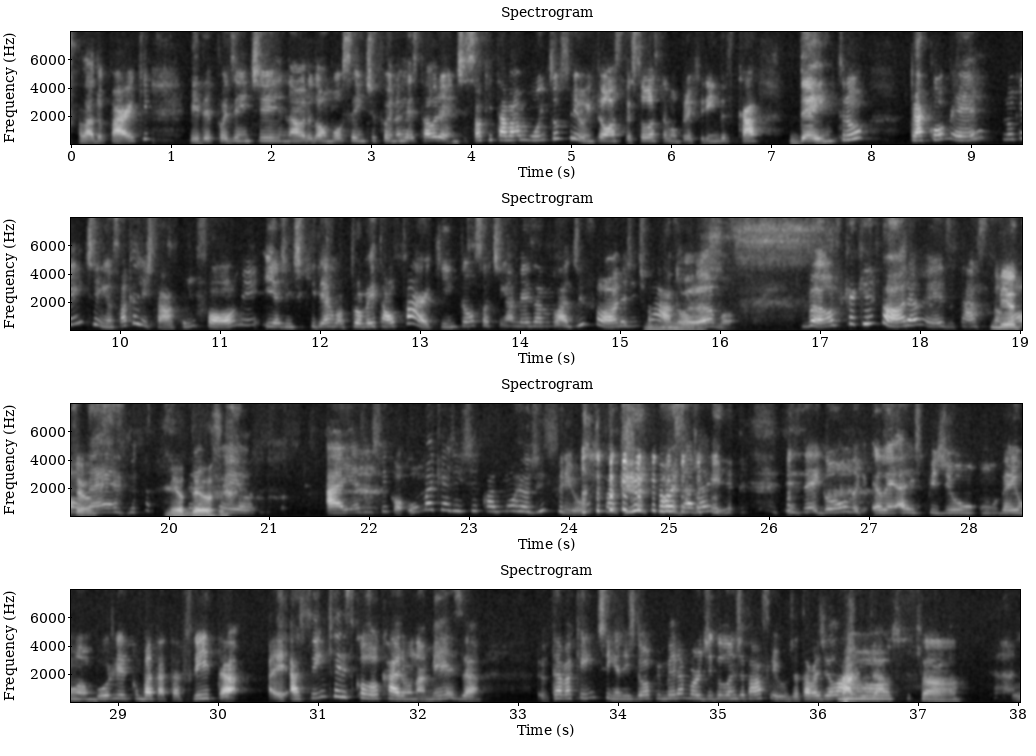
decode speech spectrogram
lá do parque e depois a gente, na hora do almoço, a gente foi no restaurante. Só que tava muito frio, então as pessoas estavam preferindo ficar dentro para comer no quentinho. Só que a gente tava com fome e a gente queria aproveitar o parque. Então só tinha a mesa do lado de fora. A gente falou, ah, vamos, vamos ficar aqui fora mesmo, tá sol, Meu Deus. né? Meu Deus. Tranquilo. Aí a gente ficou. Uma que a gente quase morreu de frio, pra começar daí. E segundo, eu, a gente pediu um, um, veio um hambúrguer com batata frita. Assim que eles colocaram na mesa, tava quentinho. A gente deu a primeira mordida, o lanche já tava frio, já tava gelado Nossa. já.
